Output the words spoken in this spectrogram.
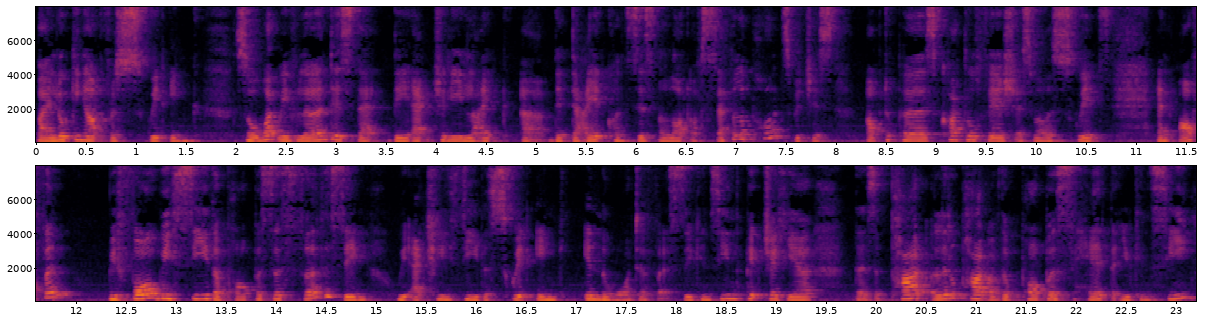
by looking out for squid ink. So what we've learned is that they actually like, uh, their diet consists a lot of cephalopods, which is octopus, cuttlefish, as well as squids. And often, before we see the porpoises surfacing, we actually see the squid ink in the water first. So you can see in the picture here, there's a part, a little part of the porpoise head that you can see,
